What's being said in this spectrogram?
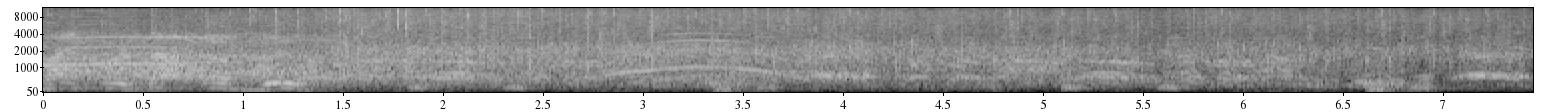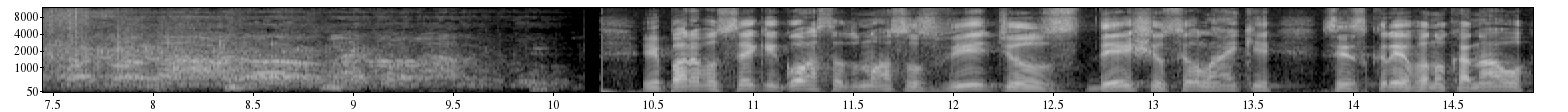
vai cortar bambu. E para você que gosta dos nossos vídeos, deixe o seu like, se inscreva no canal,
